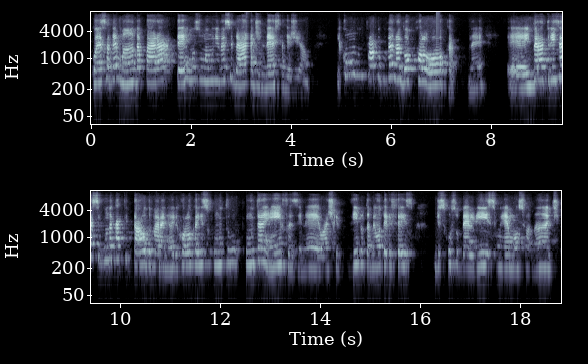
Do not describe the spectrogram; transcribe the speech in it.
com essa demanda para termos uma universidade nessa região. E como o próprio governador coloca, né, é, Imperatriz é a segunda capital do Maranhão, ele coloca isso com, muito, com muita ênfase, né, eu acho que vindo também, ontem ele fez discurso belíssimo e emocionante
